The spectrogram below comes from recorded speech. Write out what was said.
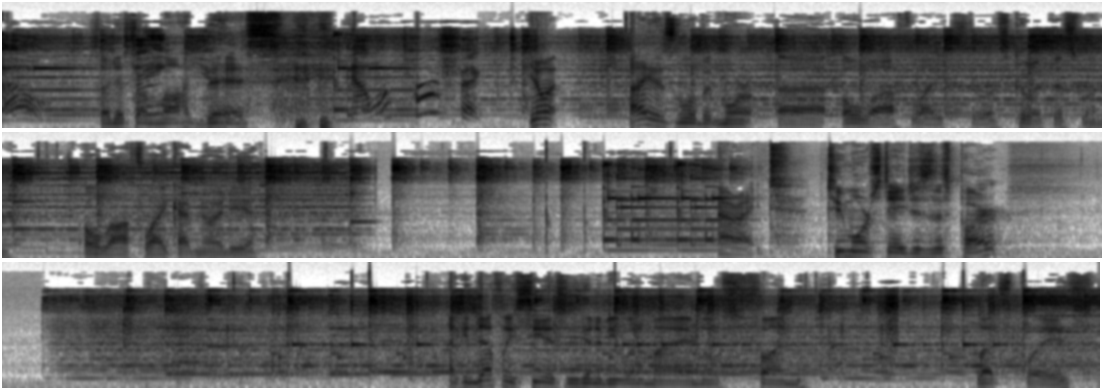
Oh, So I just unlocked you. this. now we're perfect. you know what? I think it's a little bit more uh, Olaf-like, so let's go with this one. Olaf-like, I have no idea. Alright, two more stages this part. I can definitely see this is going to be one of my most fun Let's Plays.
